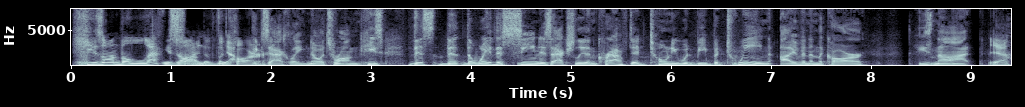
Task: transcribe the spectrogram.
he's on the left He's side on- of the yeah, car. Exactly. No, it's wrong. He's this the, the way this scene is actually uncrafted. Tony would be between Ivan and the car. He's not. Yeah.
